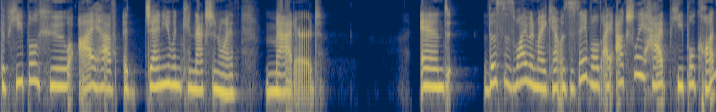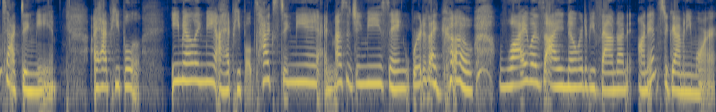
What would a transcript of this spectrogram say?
The people who I have a genuine connection with mattered. And this is why when my account was disabled, I actually had people contacting me. I had people emailing me. I had people texting me and messaging me saying, where did I go? Why was I nowhere to be found on, on Instagram anymore?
